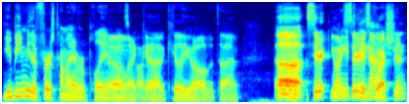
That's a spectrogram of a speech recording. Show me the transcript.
You beat me the first time I ever played. Oh my god, it. kill you all the time. Uh, ser- you wanna get serious question?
